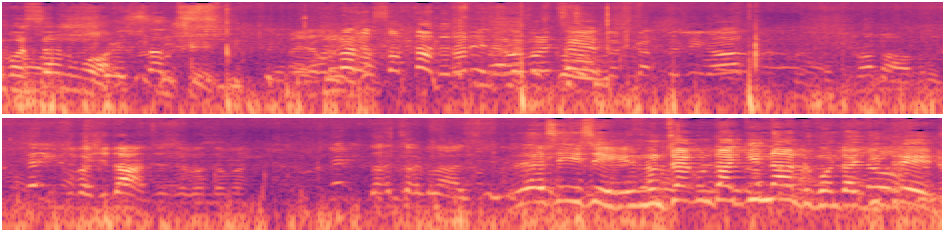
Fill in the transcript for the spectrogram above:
passare un tu ci danza secondo me. Danza classica. Eh, non c'è contagio in alto, contagio in treno,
